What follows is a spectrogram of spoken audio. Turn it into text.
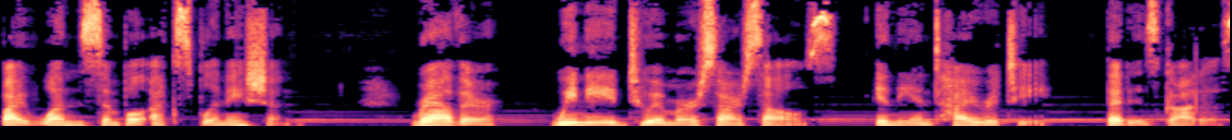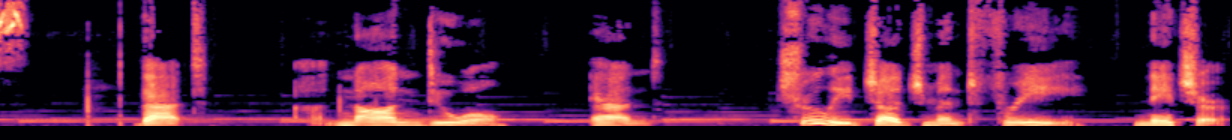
by one simple explanation. Rather, we need to immerse ourselves in the entirety that is goddess. That uh, non-dual and truly judgment free nature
